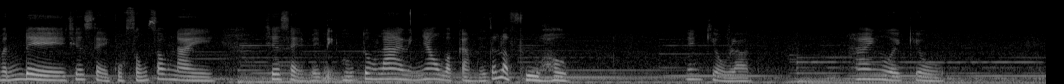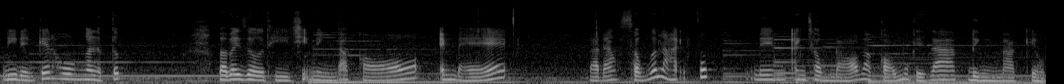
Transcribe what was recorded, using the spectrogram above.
vấn đề, chia sẻ cuộc sống sau này, chia sẻ về định hướng tương lai với nhau và cảm thấy rất là phù hợp. Nên kiểu là hai người kiểu đi đến kết hôn ngay lập tức và bây giờ thì chị mình đã có em bé và đang sống rất là hạnh phúc bên anh chồng đó và có một cái gia đình mà kiểu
